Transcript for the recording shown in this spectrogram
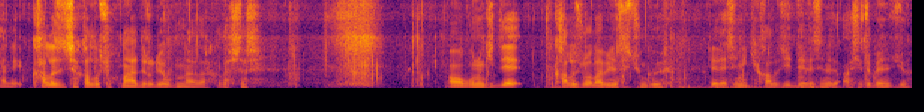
Yani kalıcı çakallık çok nadir oluyor bunlarda arkadaşlar. Ama bununki de kalıcı olabilir çünkü dedesininki kalıcı, dedesine de aşırı benziyor.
